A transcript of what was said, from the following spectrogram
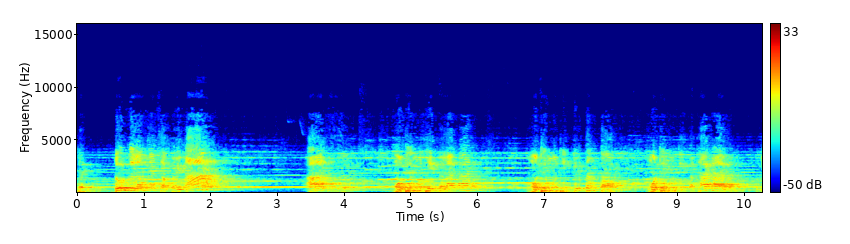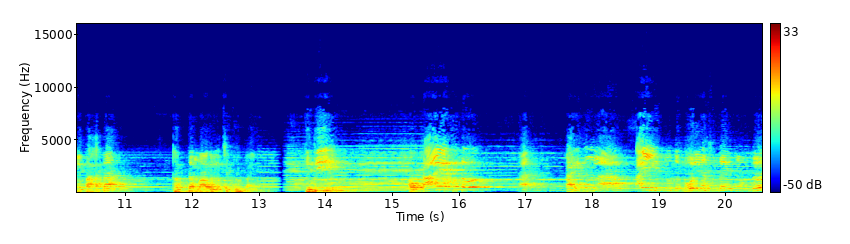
त्या डोकं लावण्याचा परिणाम आज मोठे मोठे कलाकार मोठे मोठे कीर्तनकार मोठे मोठे कथाकार तुम्ही पाहता फक्त माऊलीची कृपा आहे. किती? अहो काय असतो काही जणांना काही सुद्धा येत नव्हतं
